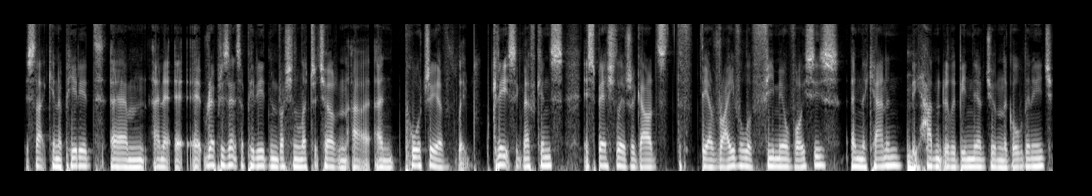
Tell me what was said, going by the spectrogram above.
It's that kind of period, um, and it, it, it represents a period in Russian literature and, uh, and poetry of like great significance, especially as regards the, the arrival of female voices in the canon. They hadn't really been there during the golden age.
